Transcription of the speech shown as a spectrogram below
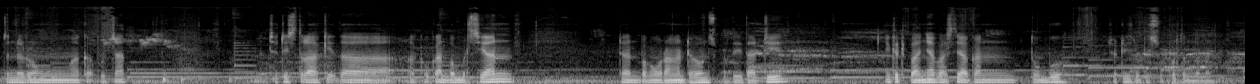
Cenderung agak pucat. Jadi setelah kita lakukan pembersihan dan pengurangan daun seperti tadi ini ke depannya pasti akan tumbuh jadi lebih subur teman-teman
